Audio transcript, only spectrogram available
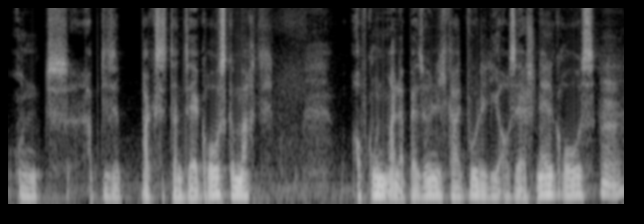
und habe diese Praxis dann sehr groß gemacht. Aufgrund meiner Persönlichkeit wurde die auch sehr schnell groß hm.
